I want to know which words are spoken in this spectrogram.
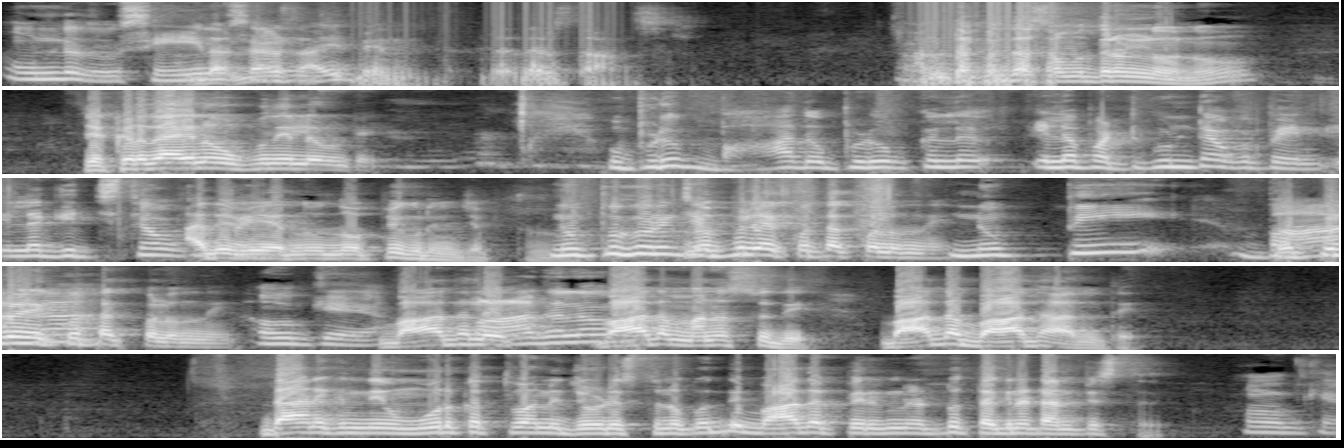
ఉండదు సేమ్ అయిపోయింది. దట్స్ ఆన్సర్ అంత పెద్ద సముద్రంలోనూ ఎక్కడ దాగినా ఉప్పు నీళ్ళే ఉంటాయి. ఇప్పుడు బాధ ఇప్పుడు ఒకళ్ళు ఇలా పట్టుకుంటే ఒక పెయిన్ ఇలా గిచ్చితే అది వేరు నొప్పి గురించి చెప్తున్నావు. నొప్పి గురించి నొప్పిలో ఎక్కువ తక్కువలు ఉన్నాయి నొప్పి నొప్పిలో ఎక్కువ తక్కువలు ఉన్నాయి ఓకే. బాధలో బాధ మనస్సుది. బాధ బాధ అంతే. దానికి నీవు మూర్ఖత్వాన్ని జోడిస్తున్న కొద్దీ బాధ పెరిగినట్టు తగినట్టు అనిపిస్తుంది. ఓకే.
